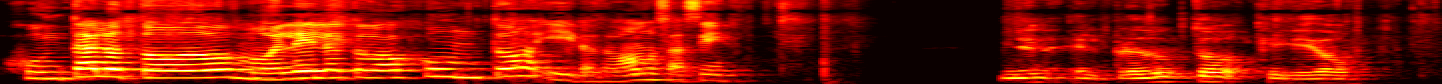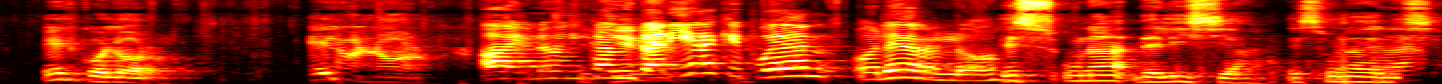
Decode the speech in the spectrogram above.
juntalo todo, molelo todo junto y lo tomamos así. Miren el producto que quedó. El color. El olor. Ay, nos encantaría que puedan olerlo. Es una delicia. Es una delicia.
